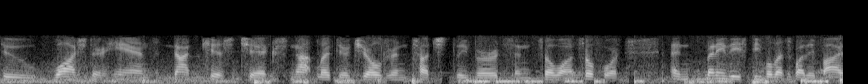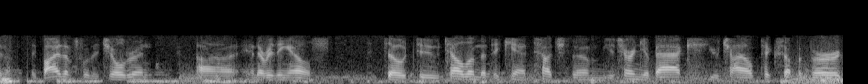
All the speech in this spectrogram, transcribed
to wash their hands, not kiss chicks, not let their children touch the birds, and so on and so forth. And many of these people, that's why they buy them. They buy them for the children uh, and everything else. So to tell them that they can't touch them, you turn your back, your child picks up a bird,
